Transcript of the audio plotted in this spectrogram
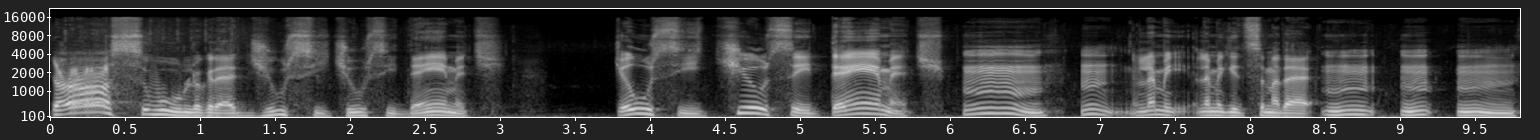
Yes! Ooh, look at that juicy, juicy damage. Juicy, juicy damage. Mmm. Mm. Let me let me get some of that. Mmm. Mmm. Mmm.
